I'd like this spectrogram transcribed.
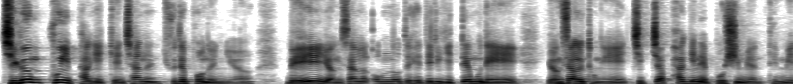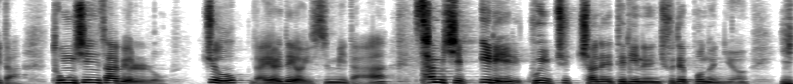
지금 구입하기 괜찮은 휴대폰은요, 매일 영상을 업로드 해 드리기 때문에 영상을 통해 직접 확인해 보시면 됩니다. 통신사별로 쭉 나열되어 있습니다. 31일 구입 추천해 드리는 휴대폰은요, 이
